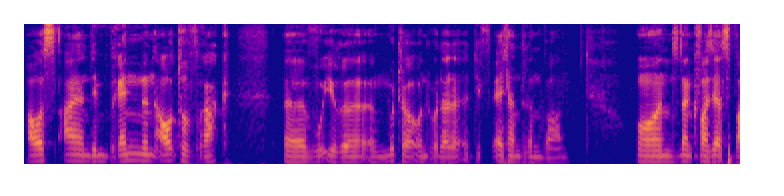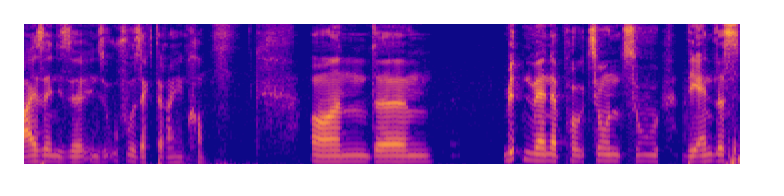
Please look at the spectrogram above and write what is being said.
Aus einem, dem brennenden Autowrack, äh, wo ihre äh, Mutter und oder die Eltern drin waren. Und sind dann quasi als Weise in diese, in diese UFO-Sekte reingekommen. Und ähm, mitten während der Produktion zu The Endless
